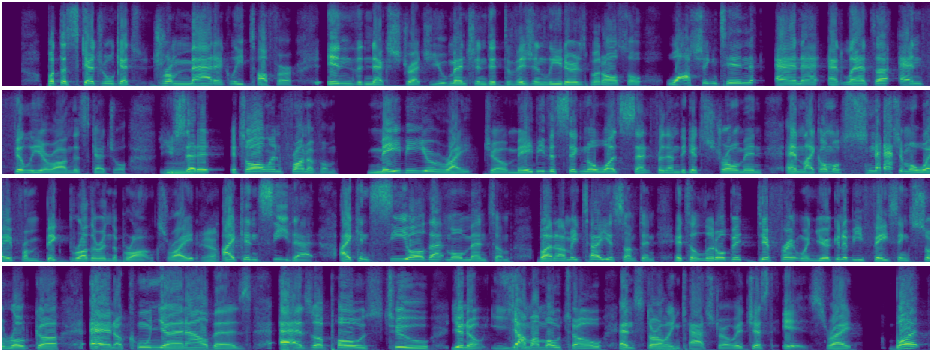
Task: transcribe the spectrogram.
but the schedule gets dramatically tougher in the next stretch. You mentioned it, division leaders, but also Washington and Atlanta and Philly are on the schedule. You mm. said it, it's all in front of them maybe you're right, Joe. Maybe the signal was sent for them to get Stroman and like almost snatch him away from Big Brother in the Bronx, right? Yeah. I can see that. I can see all that momentum. But let me tell you something. It's a little bit different when you're going to be facing Soroka and Acuna and Albies as opposed to, you know, Yamamoto and Starlin mm-hmm. Castro. It just is, right? But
